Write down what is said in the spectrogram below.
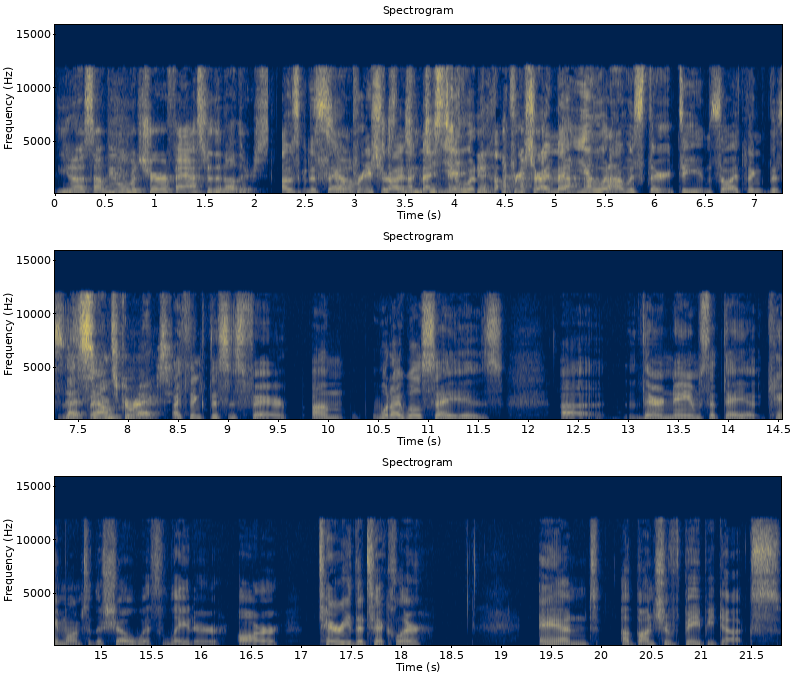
You know, some people mature faster than others. I was gonna say I'm pretty sure I, I met you when I'm pretty sure I met you when I was 13. So I think this is That fair. sounds correct. I think this is fair. Um, what I will say is, uh, their names that they came onto the show with later are Terry the Tickler and a bunch of baby ducks.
